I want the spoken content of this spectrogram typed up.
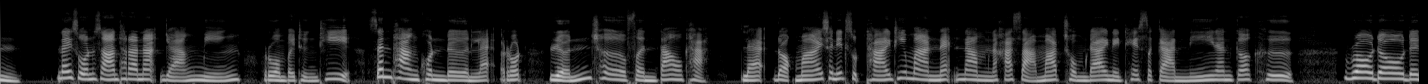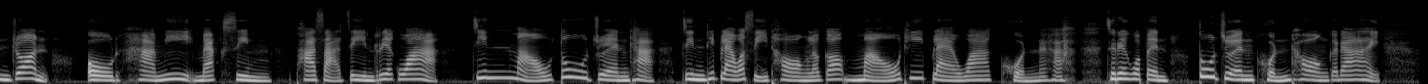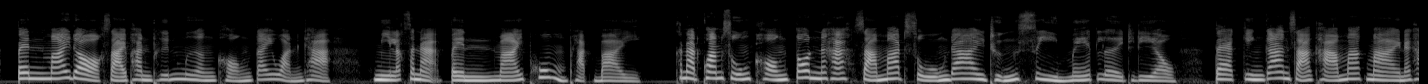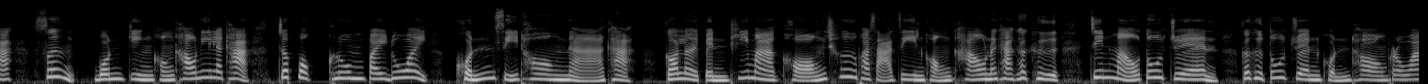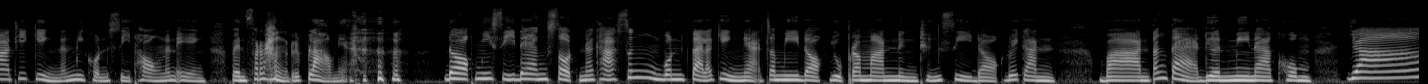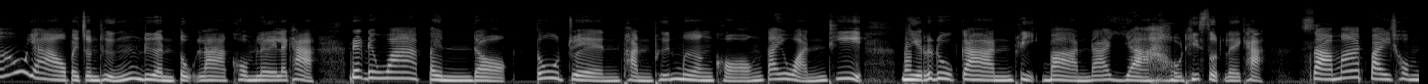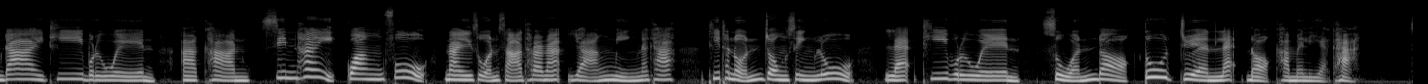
ในสวนสาธารณะหยางหมิง รวมไปถึงที่เส้นทางคนเดินและรถเหรินเชอเฟินเต้าค่ะ และดอกไม้ชนิดสุดท้ายที่มาแนะนำนะคะ สามารถชมได้ในเทศกาลนี้นั่นก็คือ rhododendron old harmy maxim ภาษาจีนเรียกว่า จินเหมาตู้เจวนค่ะ จินที่แปลว่าสีทอง แล้วก็เหมาที่แปลว่าขนนะคะ จะเรียกว่าเป็นตู้เจวนขนทองก็ได้ เป็นไม้ดอกสายพันธุ์พื้นเมืองของไต้หวันค่ะ มีลักษณะเป็นไม้พุ่มผลัดใบ ขนาดความสูงของต้นนะคะ สามารถสูงได้ถึง 4 เมตรเลยทีเดียว แตกกิ่งก้านสาขามากมายนะคะ ซึ่งบนกิ่งของเขานี่แหละค่ะ จะปกคลุมไปด้วยขนสีทองหนาค่ะ ก็เลยเป็นที่มาของชื่อภาษาจีนของเขานะคะก็คือจินเหมาตู้เจนก็คือตู้เจนขนทอง เพราะว่าที่กิ่งนั้นมีขนสีทองนั่นเอง เป็นฝรั่งหรือเปล่าเนี่ยดอกมีสีแดงสดนะคะ ซึ่งบนแต่ละกิ่งเนี่ยจะมีดอกอยู่ประมาณ 1-4 ดอกด้วยกัน บานตั้งแต่เดือนมีนาคม ยาวยาวไปจนถึงเดือนตุลาคมเลยแหละค่ะ เรียกได้ว่าเป็นดอก ตู้เจนพันธุ์พื้นเมืองของไต้หวันที่มีฤดูการผลิบานได้ยาวที่สุดเลยค่ะ สามารถไปชมได้ที่บริเวณอาคารซินให้กวางฟู่ในสวนสาธารณะหยางหมิงนะคะ ที่ถนนจงซิงลู่และที่บริเวณ สวนดอกตู้เจียนและดอกคาเมเลียค่ะ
